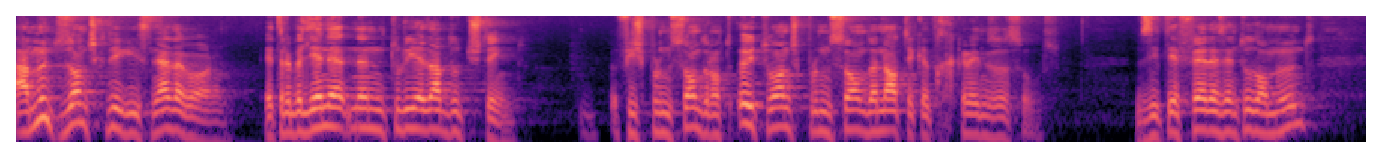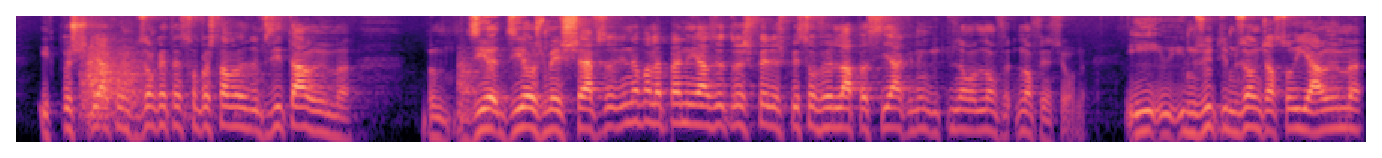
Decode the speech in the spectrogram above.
há muitos anos que digo isso, não é de agora. Eu trabalhei na, na notoriedade do destino. Fiz promoção durante oito anos, promoção da náutica de recreio nos Açores. Visitei férias em todo o mundo e depois cheguei à conclusão que até só bastava visitar uma. Dizia, dizia aos meus chefes, ainda vale a pena ir às outras feiras, porque só vejo lá passear que não, não, não funciona. E, e, nos últimos anos já só ia a uma,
